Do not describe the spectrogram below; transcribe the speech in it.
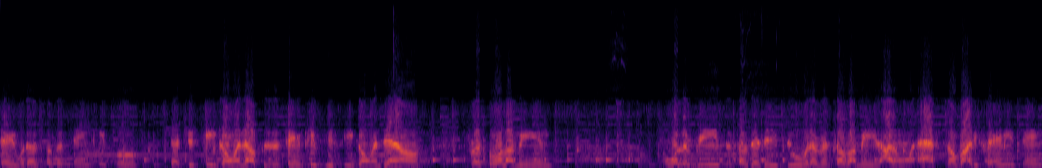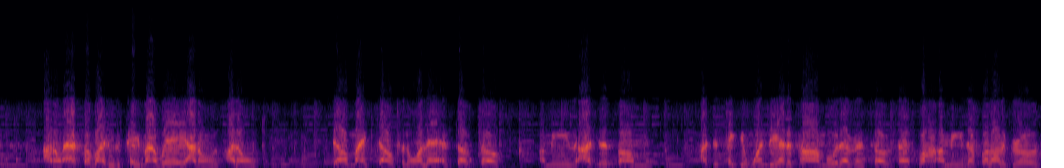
say with us so the same people that you see going up is the same people you see going down. First of all, I mean all the reads and stuff that they do, whatever and stuff. I mean, I don't ask nobody for anything. I don't ask somebody to pay my way. I don't I don't sell myself and all that and stuff. So, I mean, I just um I just take it one day at a time or whatever and stuff. That's why I mean that's why a lot of girls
